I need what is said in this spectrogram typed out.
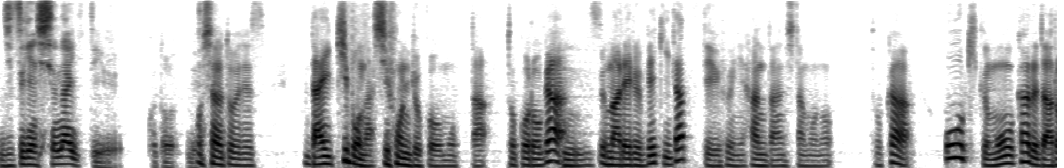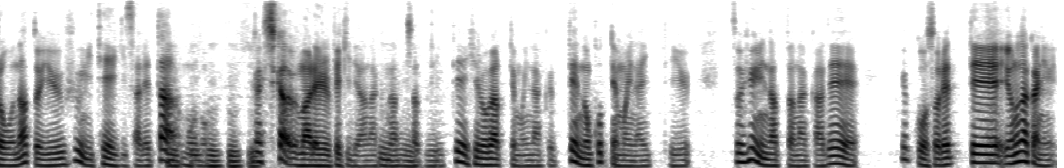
実現してないっていうことです、おっしゃる通りです。大規模な資本力を持ったところが生まれるべきだっていうふうに判断したものとか大きく儲かるだろうなというふうに定義されたものがしか生まれるべきではなくなっちゃっていて広がってもいなくって残ってもいないっていうそういうふうになった中で結構それって世の中に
